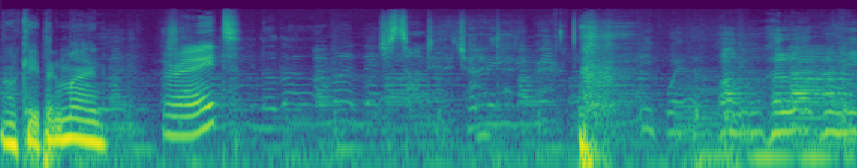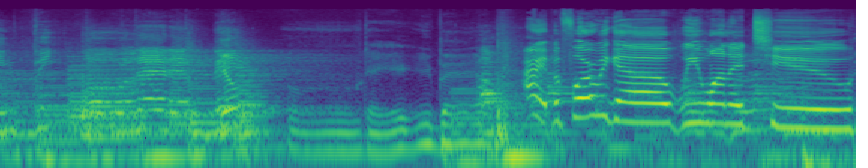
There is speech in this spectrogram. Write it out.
I'll keep it in mind. all right just don't do the bear All right, before we go, we wanted to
